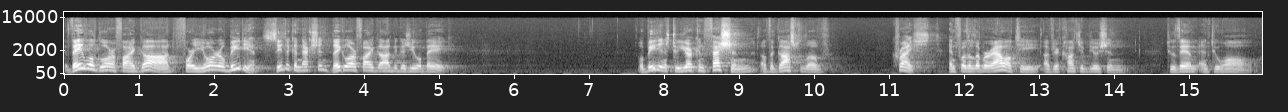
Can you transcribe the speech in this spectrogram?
they will glorify God for your obedience. See the connection? They glorify God because you obeyed. Obedience to your confession of the gospel of Christ and for the liberality of your contribution to them and to all.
